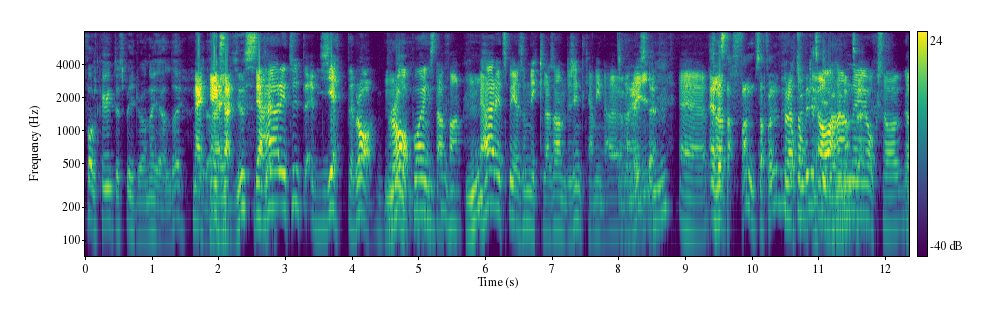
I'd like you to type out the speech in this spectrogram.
Folk kan ju inte speedrunna ihjäl dig. nej, Det exakt. just det det. här är typ jättebra. Bra poäng, Staffan. Det här är ett spel som Niklas och Anders inte kan vinna över mig. det. Eh, Eller att- Staffan. Staffan För att de, vilja ja, han är också... Ja.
